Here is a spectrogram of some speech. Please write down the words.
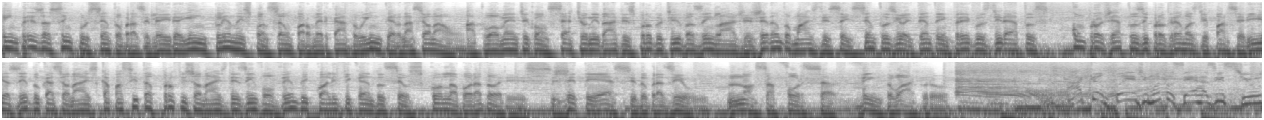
Empresa 100% brasileira e em plena expansão para o mercado internacional. Atualmente com sete unidades produtivas em Lages, gerando mais de 680 empregos diretos, com projetos e programas de parcerias educacionais, capacita profissionais desenvolvendo e qualificando seus colaboradores. GTS do Brasil. Nossa força vem do agro. A campanha de motosserras Steel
